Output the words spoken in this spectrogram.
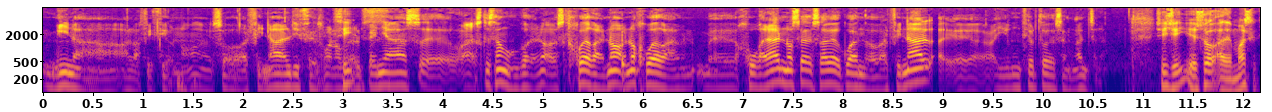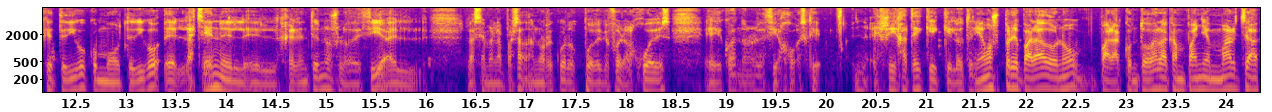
mina a la afición, ¿no? Eso al final dices, bueno, Sí. el Peñas, eh, es que están no, es que juegan, no, no juegan, eh, jugarán, no se sabe cuándo. Al final eh, hay un cierto desenganche. Sí, sí, eso además que te digo, como te digo, eh, la Chen, el, el gerente nos lo decía el, la semana pasada, no recuerdo, puede que fuera el jueves, eh, cuando nos decía, jo, es que eh, fíjate que, que lo teníamos preparado, ¿no? Para con toda la campaña en marcha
